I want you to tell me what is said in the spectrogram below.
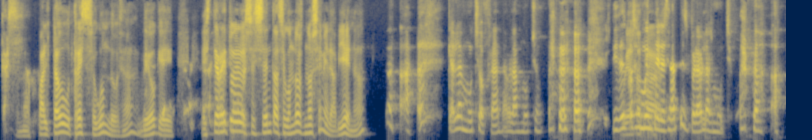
Casi. Me ha faltado tres segundos. ¿eh? Veo que este reto de los 60 segundos no se me da bien. ¿eh? que hablas mucho, Fran, hablas mucho. Dices cosas muy interesantes, pero hablas mucho.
